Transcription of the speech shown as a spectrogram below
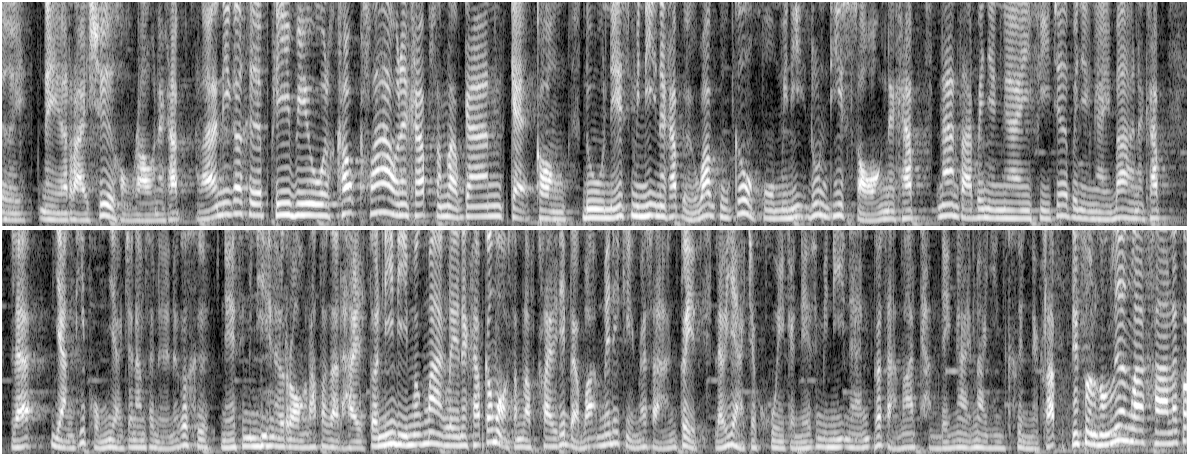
เลยในรายชื่อของเรานะครับและนี่ก็คือพรีวิวคร่าวๆนะครับสำหรับการแกะกล่องดู Nest Mini นะครับหรือว่า Google Home Mini รุ่นที่2นะครับหน้าตาเป็นยังไงฟีเจอร์เป็นยังไงบ้างนะครับและอย่างที่ผมอยากจะนำเสนอนั่นก็คือ Nest Mini รองรับภาษาไทย ตัวนี้ดีมากๆเลยนะครับก็เหมาะสำหรับใครที่แบบว่าไม่ได้เก่งภาษาอังกฤษ แล้วอยากจะคุยกับ Nest Mini นั้น ก็สามารถทำได้ง่ายมากยิ่งขึ้นนะครับในส่วนของเรื่องราคาและก็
